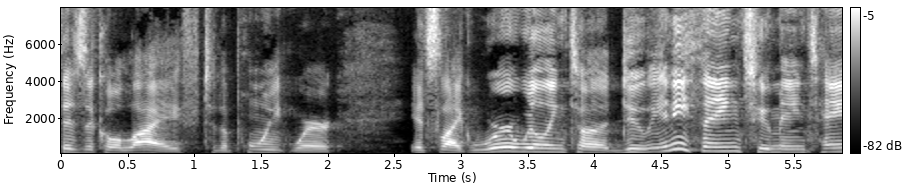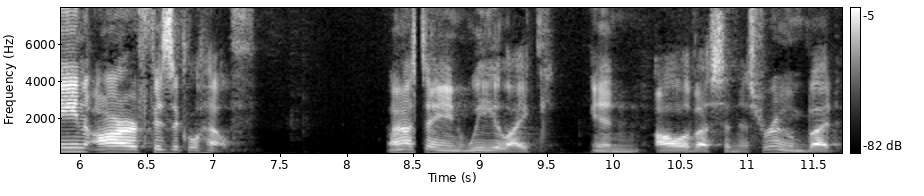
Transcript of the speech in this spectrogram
physical life to the point where it's like we're willing to do anything to maintain our physical health. I'm not saying we, like in all of us in this room, but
